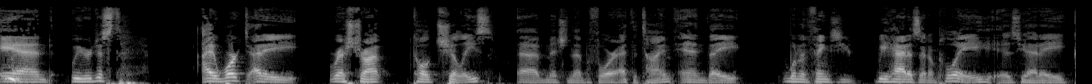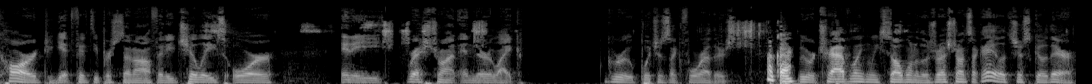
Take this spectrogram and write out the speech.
And we were just, I worked at a restaurant called Chili's. Uh, I've mentioned that before at the time. And they, one of the things you, we had as an employee is you had a card to get 50% off any Chili's or any restaurant in their like group, which was like four others. Okay. We were traveling, we saw one of those restaurants, like, hey, let's just go there.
